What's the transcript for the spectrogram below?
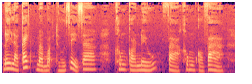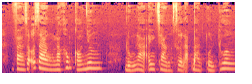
đây là cách mà mọi thứ xảy ra, không có nếu và không có và, và rõ ràng là không có nhưng. Đúng là anh chàng sợ lại bản tổn thương,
